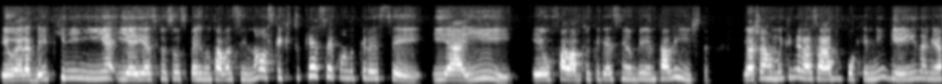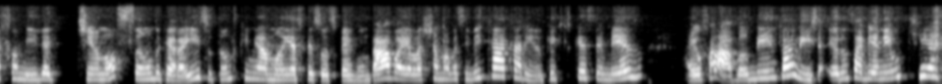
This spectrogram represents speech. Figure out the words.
eu era bem pequenininha e aí as pessoas perguntavam assim: "Nossa, o que que tu quer ser quando crescer?" E aí eu falava que eu queria ser ambientalista. Eu achava muito engraçado porque ninguém da minha família tinha noção do que era isso, tanto que minha mãe as pessoas perguntavam, aí ela chamava assim: "Vem cá, Karina, o que que tu quer ser mesmo?" Aí eu falava: "Ambientalista". Eu não sabia nem o que é.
